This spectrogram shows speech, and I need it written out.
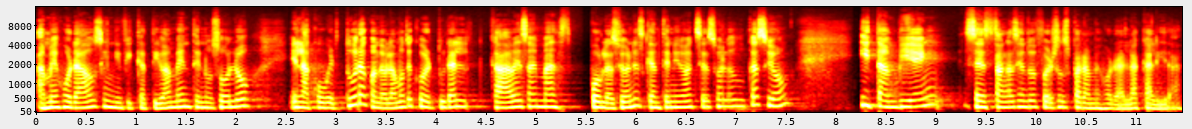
ha mejorado significativamente, no solo en la cobertura, cuando hablamos de cobertura cada vez hay más poblaciones que han tenido acceso a la educación y también se están haciendo esfuerzos para mejorar la calidad.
